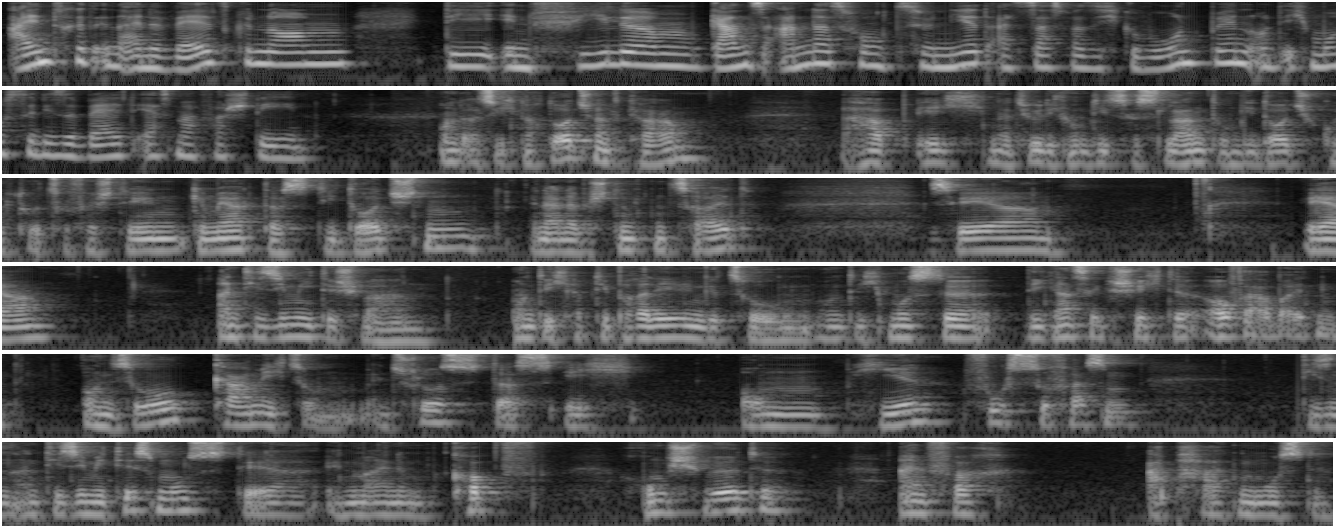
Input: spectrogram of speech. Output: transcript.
Eintritt in eine Welt genommen, die in vielem ganz anders funktioniert als das, was ich gewohnt bin. Und ich musste diese Welt erstmal verstehen. Und als ich nach Deutschland kam, habe ich natürlich, um dieses Land, um die deutsche Kultur zu verstehen, gemerkt, dass die Deutschen in einer bestimmten Zeit sehr eher antisemitisch waren. Und ich habe die Parallelen gezogen und ich musste die ganze Geschichte aufarbeiten. Und so kam ich zum Entschluss, dass ich, um hier Fuß zu fassen, diesen Antisemitismus, der in meinem Kopf rumschwirrte, einfach abhaken musste.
